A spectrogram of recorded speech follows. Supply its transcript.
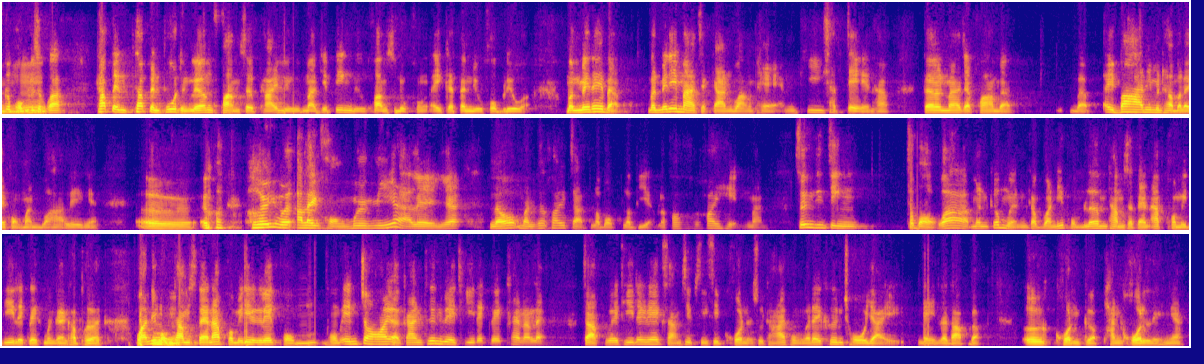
ก็ผมรู้สึกว่าถ้าเป็นถ้าเป็นพูดถึงเรื่องความเซอร์ไพรส์หรือ marketing หรือความสนุกของไอ้กตันยูโคบลิวอะมันไม่ได้แบบมันไม่ได้มาจากการวางแผนที่ชัดเจนครับ แต่มันมาจากความแบบแบบไอ้บ้านี่มันทำอะไรของมันวะอะไรเงี้ยเออเฮ้ยมันอะไรของมึงเนี่ยอะไรเงี้ยแล้วมันก็ค่อยจัดระบบระเบียบแล้วก็ค่อยๆเห็นมัน ซึ่งจริงๆ จะบอกว่ามันก็เหมือนกับวันที่ผมเริ่มทำ stand-up comedy เล็กๆเหมือนกันครับเพิร์ดวันที่ผมทำ stand-up comedy เล็กๆผมผม enjoy กับการขึ้นเวทีเล็กๆแค่นั้นแหละจากเวทีเล็กๆสามสิบสี่สิบคนสุดท้ายผมก็ได้ขึ้นโชว์ใหญ่ในระดับแบบ เออคนเกือบพันคนอะไรเงี้ย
